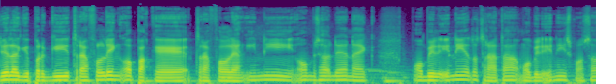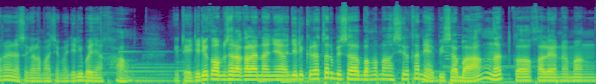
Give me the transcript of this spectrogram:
dia lagi pergi traveling oh pakai travel yang ini oh misalnya dia naik mobil ini atau ternyata mobil ini sponsornya dan segala macamnya. Jadi banyak hal gitu ya. Jadi kalau misalnya kalian nanya jadi kreator bisa banget menghasilkan? Ya bisa banget kalau kalian memang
